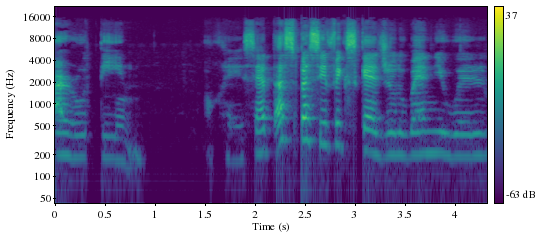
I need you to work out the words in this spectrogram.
a routine. Okay, set a specific schedule when you will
